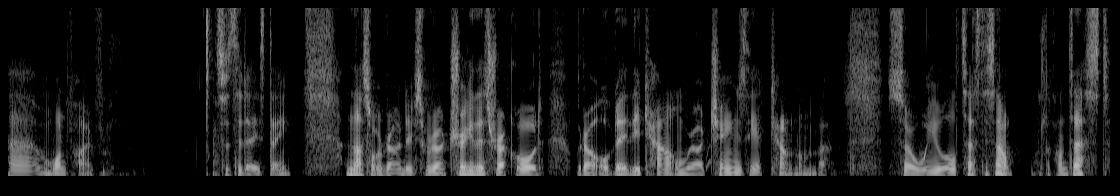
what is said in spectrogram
um, 15. So today's date. And that's what we're going to do. So we're going to trigger this record, we're going to update the account, and we're going to change the account number. So we will test this out. Click on test.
